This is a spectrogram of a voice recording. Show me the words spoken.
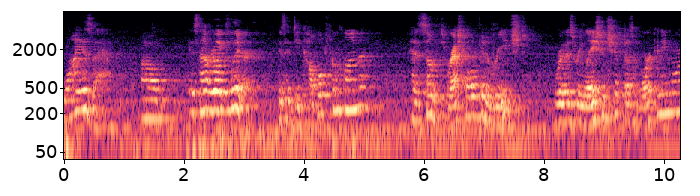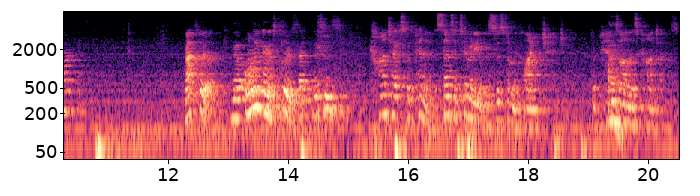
why is that? Um, it's not really clear. Is it decoupled from climate? Has some threshold been reached where this relationship doesn't work anymore? Not clear. The only thing that's clear is that this is context dependent. The sensitivity of the system to climate change depends on this context.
